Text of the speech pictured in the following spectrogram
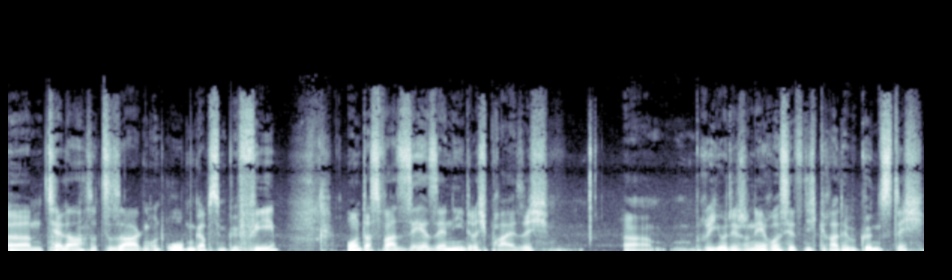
ähm, Teller sozusagen und oben gab es ein Buffet. Und das war sehr, sehr niedrigpreisig. Ähm, Rio de Janeiro ist jetzt nicht gerade günstig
